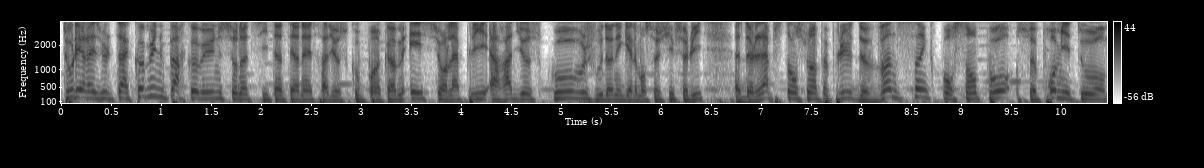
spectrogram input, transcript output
tous les résultats commune par commune sur notre site internet radioscoop.com et sur l'appli Radioscoop. Je vous donne également ce chiffre, celui de l'abstention, un peu plus de 25% pour ce premier tour.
